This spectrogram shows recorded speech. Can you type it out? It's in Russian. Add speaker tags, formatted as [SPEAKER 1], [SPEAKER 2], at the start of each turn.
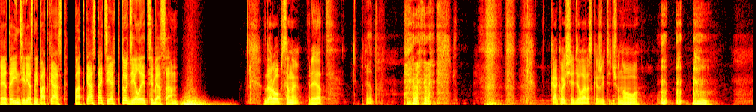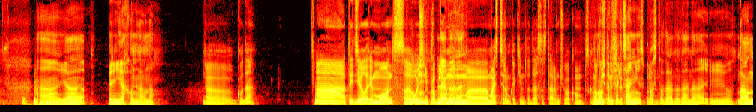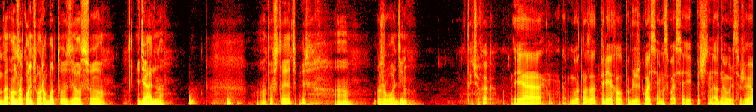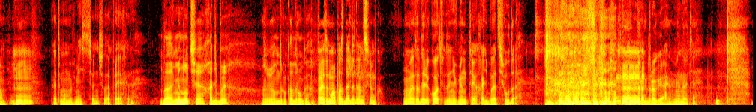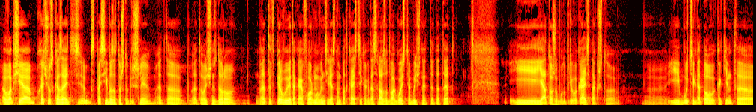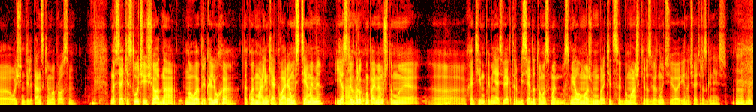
[SPEAKER 1] Это интересный подкаст. Подкаст о тех, кто делает себя сам.
[SPEAKER 2] Здорово, пацаны.
[SPEAKER 3] Привет.
[SPEAKER 4] Привет.
[SPEAKER 2] Как вообще дела? Расскажите, что нового?
[SPEAKER 4] А, я переехал недавно.
[SPEAKER 2] Э, куда? А, ты делал ремонт с очень проблемным
[SPEAKER 4] Да-да-да.
[SPEAKER 2] э, мастером каким-то, да, со старым чуваком? С
[SPEAKER 4] Ну, он перфекционист просто, да, да, да, да. И да, он, он закончил работу, сделал все идеально. Вот, так что я теперь ага, живу один.
[SPEAKER 2] телефоном. Ты что как?
[SPEAKER 3] Я год назад переехал поближе к Васе, мы с Васей почти на одной улице живем,
[SPEAKER 2] Мгм.
[SPEAKER 3] поэтому мы вместе сегодня сюда приехали.
[SPEAKER 4] Да, в минуте ходьбы живем друг от друга.
[SPEAKER 2] Поэтому опоздали, да, на съемку?
[SPEAKER 3] Ну, это далеко отсюда, не в минуте, а ходьбы отсюда. Да, Друг друга в минуте.
[SPEAKER 2] Вообще, хочу сказать спасибо за то, что пришли. Это, это очень здорово. Это впервые такая форма в интересном подкасте, когда сразу два гостя, обычно это тет-а-тет. И я тоже буду привыкать, так что э, и будьте готовы к каким-то очень дилетантским вопросам. На всякий случай еще одна новая приколюха, такой маленький аквариум с темами. Если
[SPEAKER 3] Ага.
[SPEAKER 2] вдруг мы поймем, что мы э, хотим поменять вектор беседы, то мы см- смело можем обратиться к бумажке, развернуть ее и начать разгонять.
[SPEAKER 3] Мгм.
